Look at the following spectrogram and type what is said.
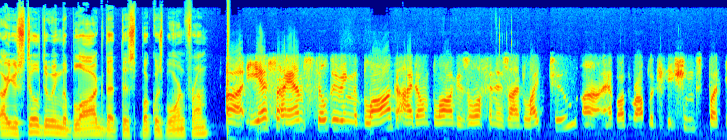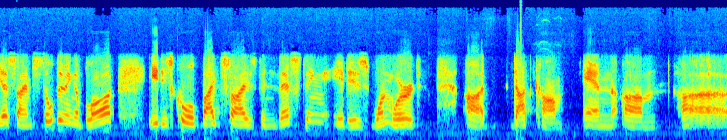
are you still doing the blog that this book was born from? Uh, yes, I am still doing the blog. I don't blog as often as I'd like to. Uh, I have other obligations, but yes, I am still doing a blog. It is called Bite Sized Investing. It is one word, uh, dot com, and um, uh,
